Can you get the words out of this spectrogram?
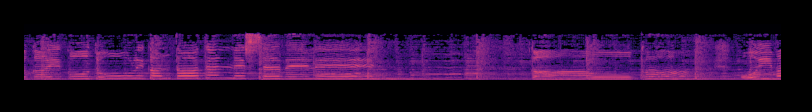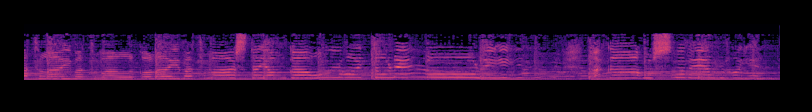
Aalto kaikuu, tuuli kantaa tänne säveleen. Kaukaa oivat laivat, valkolaivat maasta, jonka unhoittuneen luulin. Takaa husvaverhojen,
